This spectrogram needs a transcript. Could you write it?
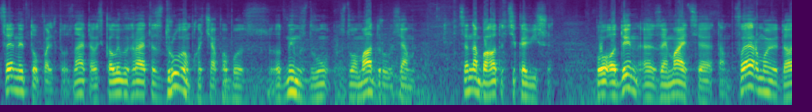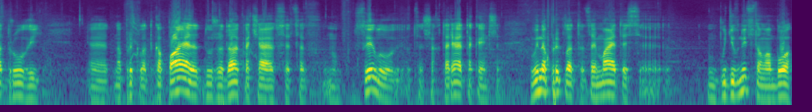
Це не то пальто. Знаєте, ось коли ви граєте з другом, хоча б або з одним з, дву, з двома друзями, це набагато цікавіше. Бо один е, займається там фермою, да, другий, е, наприклад, копає дуже, да, качає все це ну, силу, це шахтаря і таке інше. Ви, наприклад, займаєтесь е, будівництвом або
